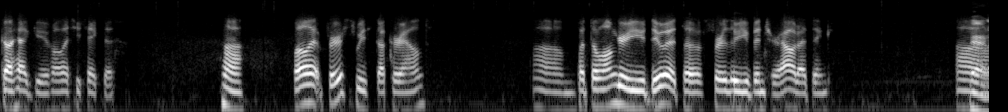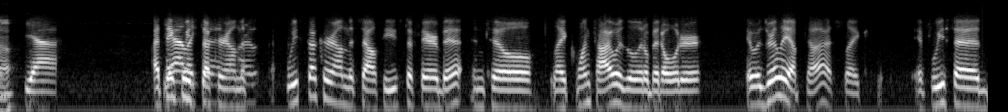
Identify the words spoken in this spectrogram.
Go ahead, Goof. I'll let you take this. Huh. Well, at first we stuck around. Um, but the longer you do it, the further you venture out, I think. Um, Fair enough. Yeah. I think yeah, we like stuck the, around the our... we stuck around the southeast a fair bit until like once I was a little bit older, it was really up to us. Like if we said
